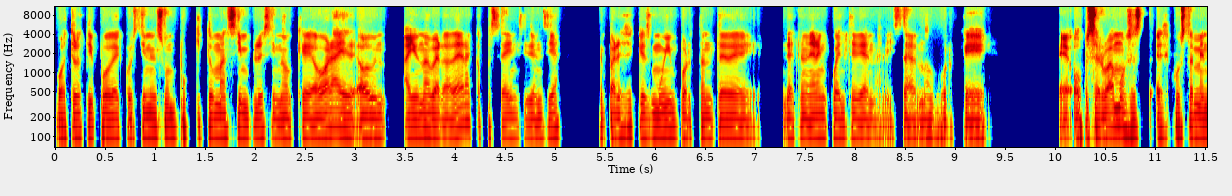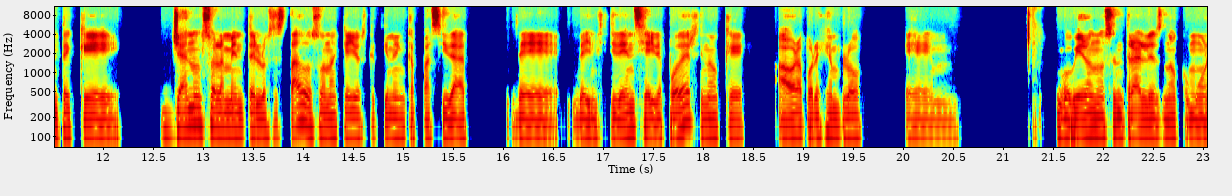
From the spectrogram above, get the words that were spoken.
otro tipo de cuestiones un poquito más simples, sino que ahora hay, una verdadera capacidad de incidencia, me parece que es muy importante de, tener en cuenta y de analizar, ¿no? Porque eh, observamos justamente que ya no solamente los estados son aquellos que tienen capacidad de, de incidencia y de poder, sino que ahora, por ejemplo, eh, gobiernos centrales, ¿no? Como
